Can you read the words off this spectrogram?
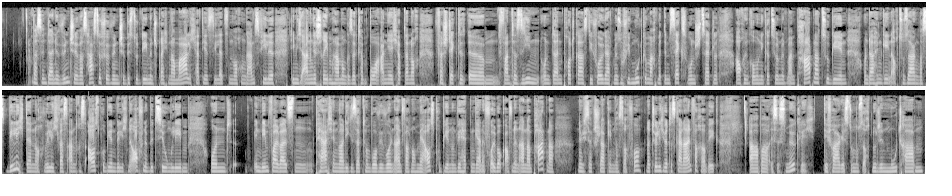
was sind deine Wünsche? Was hast du für Wünsche? Bist du dementsprechend normal? Ich hatte jetzt die letzten Wochen ganz viele, die mich angeschrieben haben und gesagt haben, boah, Anja, ich habe da noch versteckte ähm, Fantasien und dein Podcast, die Folge hat mir so viel Mut gemacht, mit dem Sexwunschzettel auch in Kommunikation mit meinem Partner zu gehen und dahingehend auch zu sagen, was will ich denn noch? Will ich was anderes ausprobieren? Will ich eine offene Beziehung leben? Und in dem Fall, weil es ein Pärchen war, die gesagt haben, boah, wir wollen einfach noch mehr ausprobieren und wir hätten gerne voll Bock auf einen anderen Partner. Dann habe ich gesagt, schlag ihm das doch vor. Natürlich wird es kein einfacher Weg, aber es ist möglich. Die Frage ist, du musst auch nur den Mut haben,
